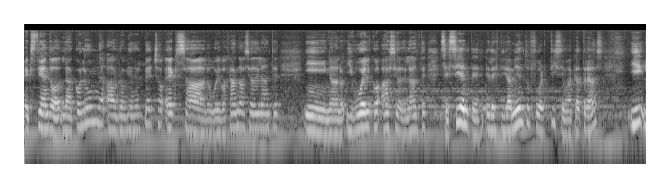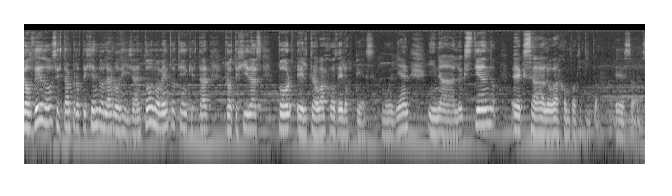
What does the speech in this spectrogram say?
Extiendo la columna, abro bien el pecho, exhalo, voy bajando hacia adelante, inhalo y vuelco hacia adelante. Se siente el estiramiento fuertísimo acá atrás y los dedos están protegiendo la rodilla. En todo momento tienen que estar protegidas por el trabajo de los pies. Muy bien, inhalo, extiendo, exhalo, bajo un poquitito. Eso es.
